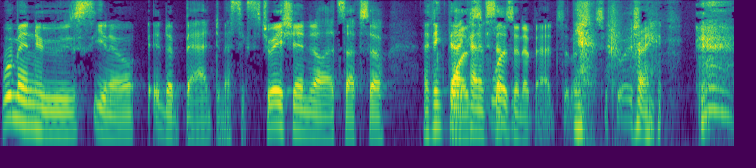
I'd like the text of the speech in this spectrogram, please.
woman who's you know in a bad domestic situation and all that stuff. So I think that was, kind of stuff, was in a bad domestic situation. right.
